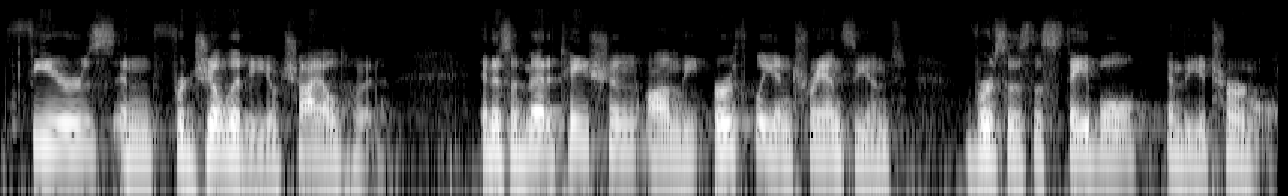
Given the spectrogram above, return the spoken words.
fears, and fragility of childhood and is a meditation on the earthly and transient versus the stable and the eternal.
